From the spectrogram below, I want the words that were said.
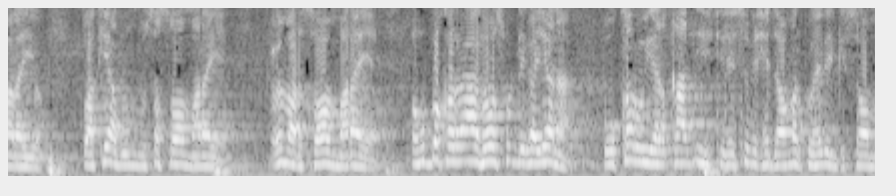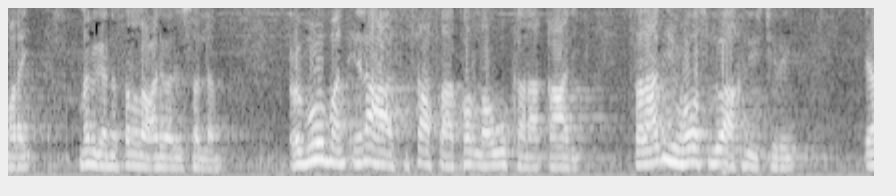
marayo waa kii abuu muuse soo maraye cumar soo maraye abubakaroo aada hoos u dhigayana uu kor u yar qaad dhihi jiray subxii daba markuu habeenkii soo maray nabigeena sala allahu alah ali wasalam cumuuman inahaasi saasaa kor loogu kala qaadi. Salaadihii hoos loo akhriyi jiray ee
